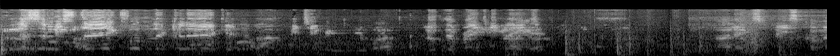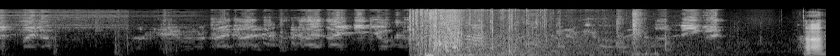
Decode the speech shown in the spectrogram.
That's a mistake from Leclerc. I'm beating. Look the rating later. Alex, please comment my lap. Okay, I, I, I, I need your comment. I'm being le- Huh?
